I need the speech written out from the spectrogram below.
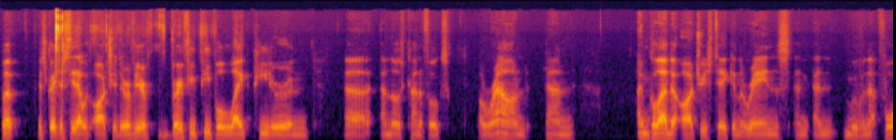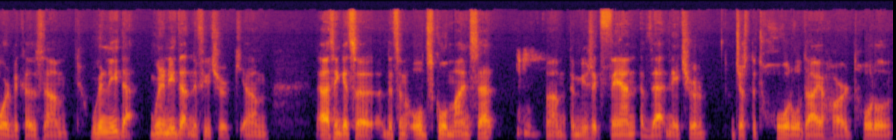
But it's great to see that with Archie. There are very, very few people like Peter and uh, and those kind of folks around. And I'm glad that Autry's taking the reins and, and moving that forward because um, we're going to need that. We're going to need that in the future. Um, I think it's a that's an old school mindset. Um, the music fan of that nature, just the total diehard, total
